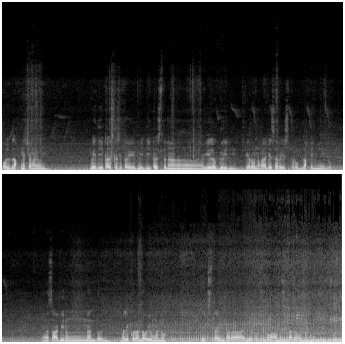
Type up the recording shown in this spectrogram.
All black na siya ngayon. May decals kasi to eh, may decals to na ah, yellow green, pero nakalagay sa rehistro, black and yellow. Kaya sabi nung nandun, balik ko lang daw yung ano, next time para hindi ako baka masika daw ako sa mga checkpoint.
